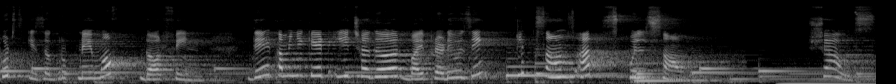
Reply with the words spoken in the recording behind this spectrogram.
pods is a group name of dolphin. They communicate each other by producing click sounds or squill sound. Shoals.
